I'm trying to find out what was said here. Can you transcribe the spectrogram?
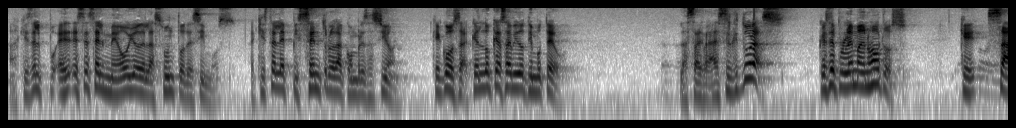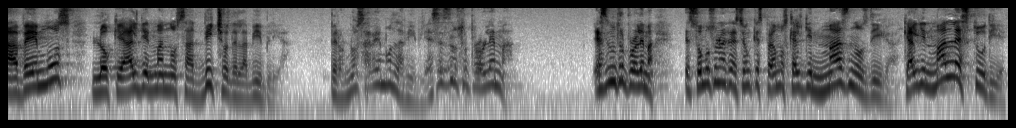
Aquí es el, ese es el meollo del asunto, decimos. Aquí está el epicentro de la conversación. ¿Qué cosa? ¿Qué es lo que ha sabido Timoteo? Las Sagradas Escrituras. ¿Qué es el problema de nosotros? Que sabemos lo que alguien más nos ha dicho de la Biblia, pero no sabemos la Biblia. Ese es nuestro problema. Ese es nuestro problema. Somos una generación que esperamos que alguien más nos diga, que alguien más la estudie,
